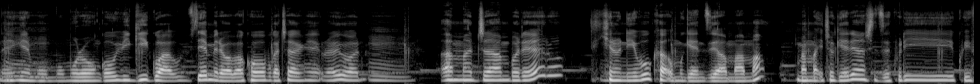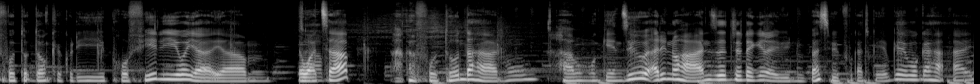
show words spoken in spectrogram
Nari nkiri mu- mu murongo w'ibigigwa vyemerewe abakobwa canke urabibona. Amajambo rero ikintu nibuka umugenzi wa mama mama ico gihe yari yanashize kuri kuri foto donc kuri profile yiwe ya ya, ya whatsapp. Agafoto ndahantu hama umugenzi wiwe ari no hanze je ndagira ibintu basi bivuga twebwe bo ngahaye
